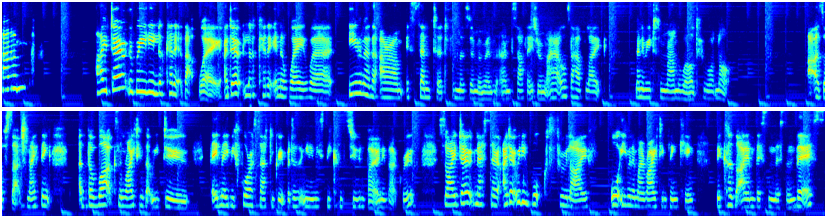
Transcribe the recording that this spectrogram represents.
Um, I don't really look at it that way. I don't look at it in a way where, even though the Aram is centered for Muslim women and South Asian women, I also have like many readers from around the world who are not as of such. And I think the works and writings that we do they may be for a certain group, but doesn't mean it needs to be consumed by only that group. So I don't necessarily, I don't really walk through life or even in my writing thinking, because I am this and this and this,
